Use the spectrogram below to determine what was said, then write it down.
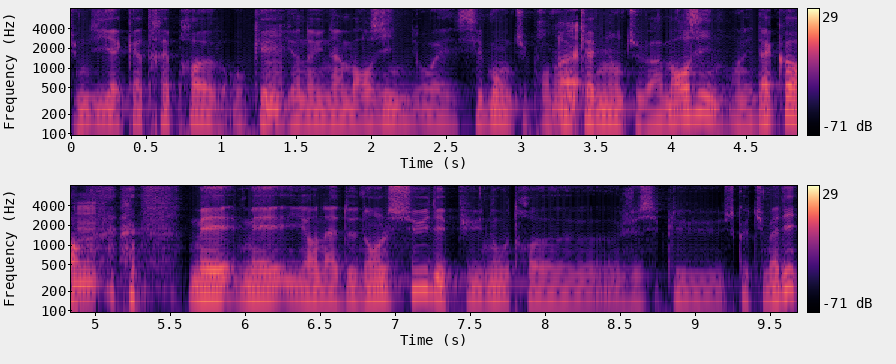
tu me dis il y a quatre épreuves, ok, il Mm. y en a une à Morzine, ouais, c'est bon, tu prends ton Ouais. camion, tu vas à Morzine, on est d'accord. Mm. mais mais il y en a deux dans le sud et puis une autre, euh, je sais plus ce que tu m'as dit.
